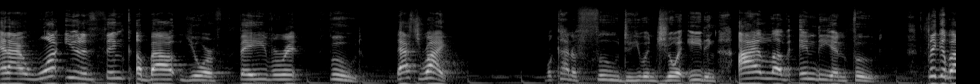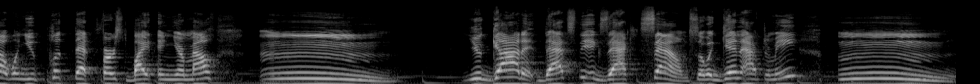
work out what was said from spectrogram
And I want you to think about your favorite food. That's right. What kind of food do you enjoy eating? I love Indian food. Think about when you put that first bite in your mouth. Mmm. You got it. That's the exact sound. So again, after me, mmm.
